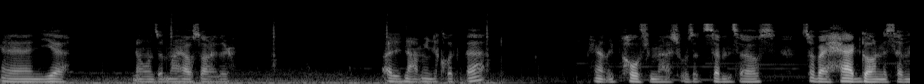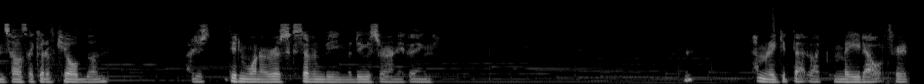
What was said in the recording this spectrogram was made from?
And yeah, no one's at my house either. I did not mean to click that. Apparently Potion Master was at Seven's house, so if I had gone to Seven's house I could have killed them. I just didn't want to risk Seven being Medusa or anything. I'm gonna get that like maid outfit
